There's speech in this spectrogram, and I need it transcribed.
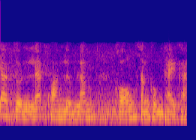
ยากจนและความเหลื่อมล้ำของสังคมไทยค่ะ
